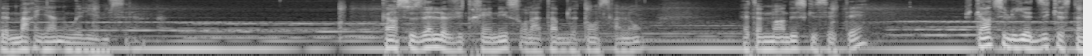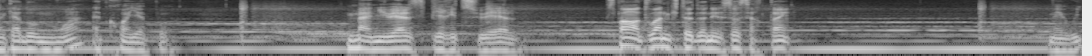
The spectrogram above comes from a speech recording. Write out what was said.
de Marianne Williamson. Quand Suzelle l'a vu traîner sur la table de ton salon, elle t'a demandé ce que c'était. Puis quand tu lui as dit que c'était un cadeau de moi, elle te croyait pas. Manuel spirituel. C'est pas Antoine qui t'a donné ça, certain. Mais oui,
